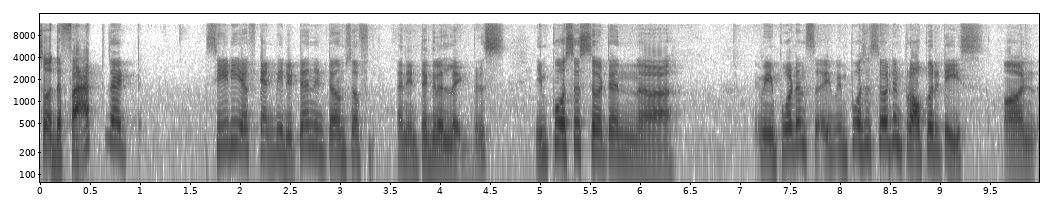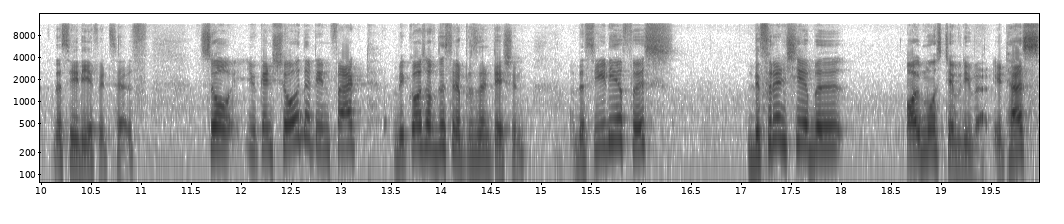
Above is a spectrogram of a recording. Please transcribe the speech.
So, the fact that CDF can be written in terms of an integral like this imposes certain uh, I mean importance imposes certain properties on the CDF itself. So, you can show that in fact because of this representation the CDF is differentiable almost everywhere. It has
